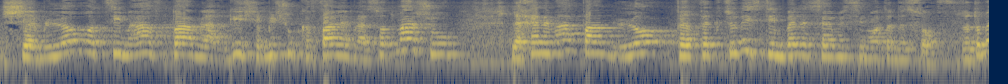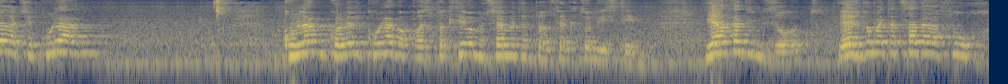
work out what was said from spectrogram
שהם לא רוצים אף פעם להרגיש שמישהו כפה עליהם לעשות משהו, לכן הם אף פעם לא פרפקציוניסטים בלסיים משימות עד הסוף. זאת אומרת שכולם, כולם, כולל כולם, בפרספקטיבה מסוימת הם פרפקציוניסטים. יחד עם זאת, יש גם את הצד ההפוך.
